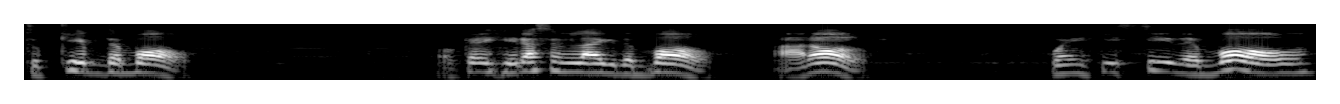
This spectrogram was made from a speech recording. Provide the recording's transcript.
to keep the ball. Okay, he doesn't like the ball at all. When he see the ball,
